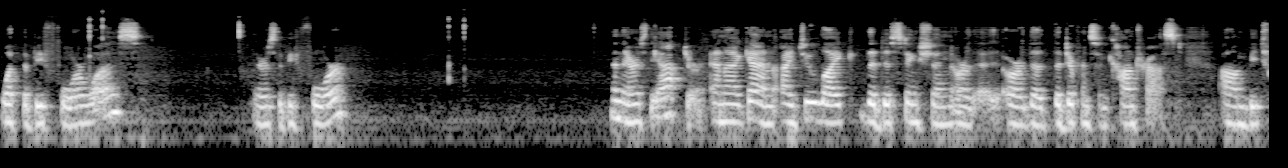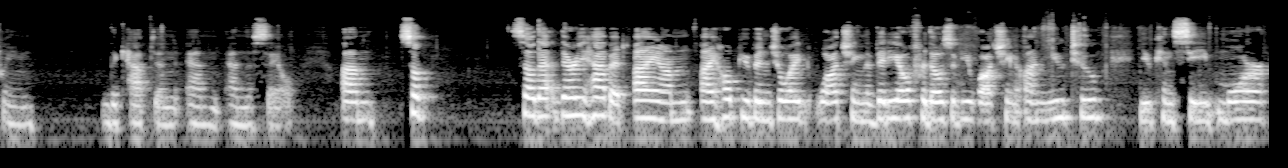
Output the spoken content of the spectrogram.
what the before was. There's the before. And there's the after. And again, I do like the distinction or the, or the, the difference in contrast um, between the captain and, and the sail. Um, so so that there you have it. I um I hope you've enjoyed watching the video. For those of you watching on YouTube, you can see more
